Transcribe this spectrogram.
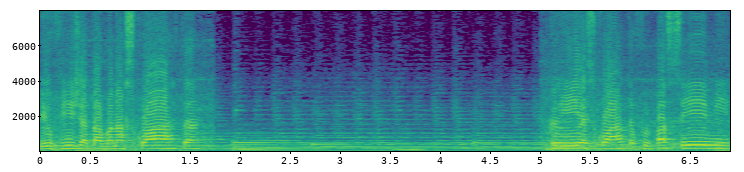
Eu vi, já tava nas quartas. Ganhei as quartas, fui pra semi.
